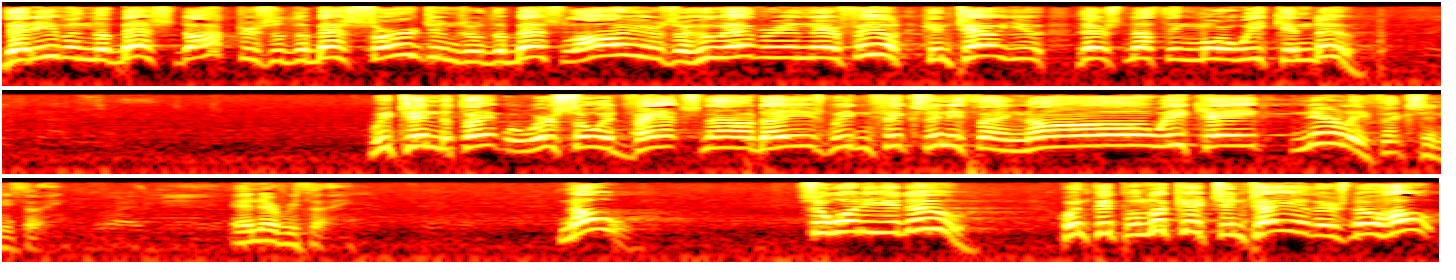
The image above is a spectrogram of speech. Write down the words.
that even the best doctors or the best surgeons or the best lawyers or whoever in their field can tell you there's nothing more we can do. We tend to think, well, we're so advanced nowadays, we can fix anything. No, we can't nearly fix anything and everything. No. So what do you do? When people look at you and tell you there's no hope,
